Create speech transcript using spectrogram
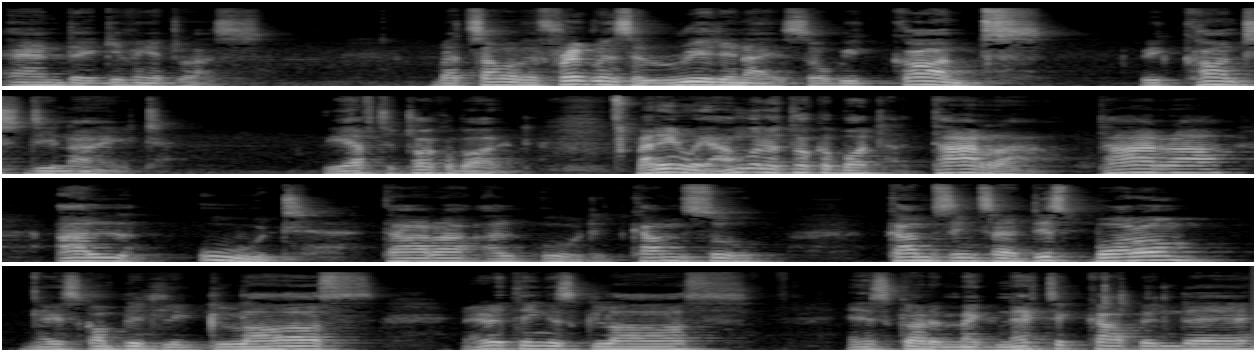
and they're giving it to us but some of the fragrance are really nice so we can't we can't deny it. We have to talk about it. But anyway i'm going to talk about Thara Thara al oud Thara al oud it comes so comes inside this bottle it's completely glass everything is glass and it's got a magnetic cup in there.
